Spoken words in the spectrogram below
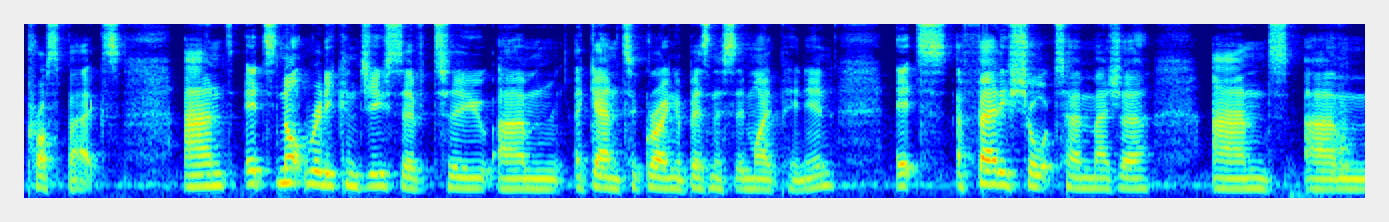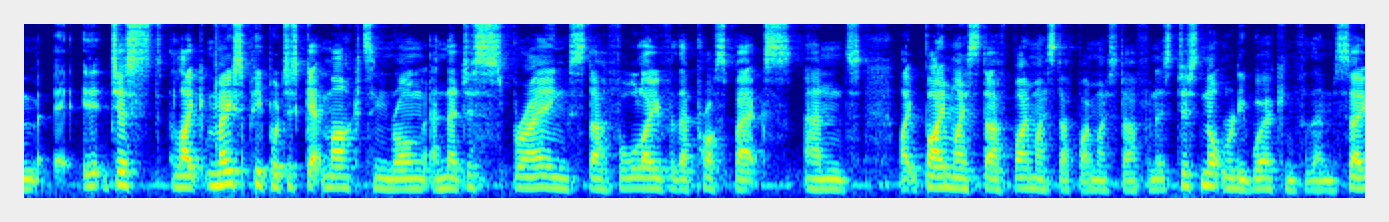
prospects. And it's not really conducive to, um, again, to growing a business, in my opinion. It's a fairly short-term measure and um, it just like most people just get marketing wrong and they're just spraying stuff all over their prospects and like buy my stuff buy my stuff buy my stuff and it's just not really working for them. So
